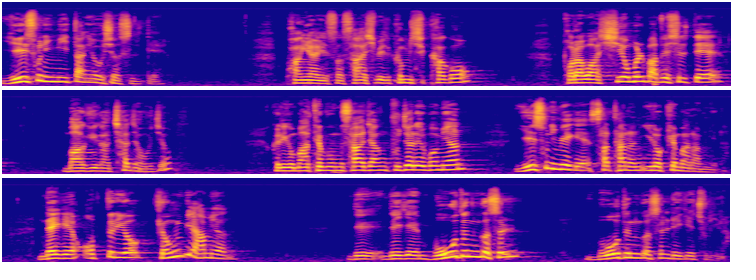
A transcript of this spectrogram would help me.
예수님이 이 땅에 오셨을 때 광야에서 40일 금식하고 돌아와 시험을 받으실 때 마귀가 찾아오죠. 그리고 마태복음 4장 9절에 보면 예수님에게 사탄은 이렇게 말합니다. 내게 엎드려 경배하면 내, 내게 모든 것을 모든 것을 내게 주리라.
